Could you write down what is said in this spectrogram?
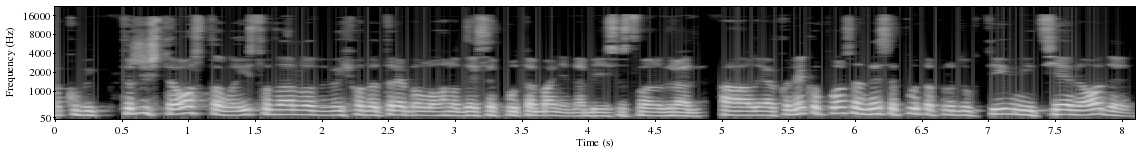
ako bi tržište ostalo isto, naravno da bi ih onda trebalo ono deset puta manje da bi isto stvar odradio. Ali ako neko postane deset puta produktivniji i cijena ode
